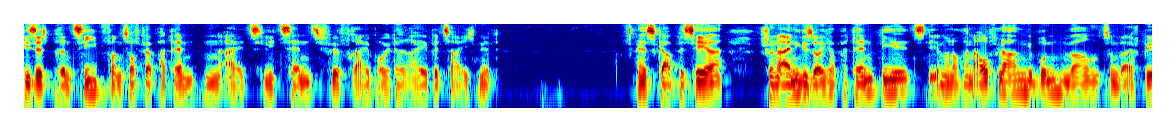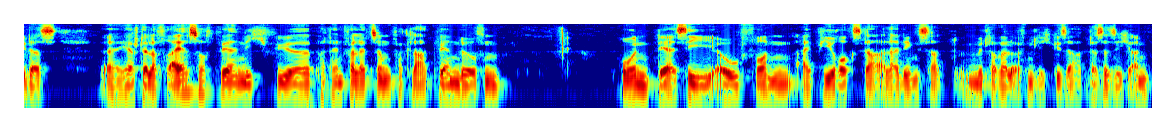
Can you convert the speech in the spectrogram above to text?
dieses Prinzip von Softwarepatenten als Lizenz für Freibeuterei bezeichnet. Es gab bisher schon einige solcher Patentdeals, die immer noch an Auflagen gebunden waren, zum Beispiel, dass äh, Hersteller freier Software nicht für Patentverletzungen verklagt werden dürfen und der CEO von IP Rockstar allerdings hat mittlerweile öffentlich gesagt, dass er sich an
